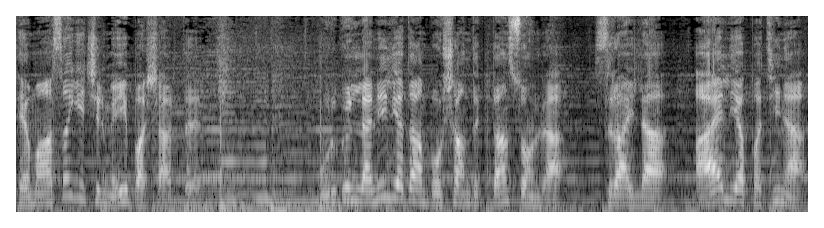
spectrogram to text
temasa geçirmeyi başardı. Urgulanilya'dan boşandıktan sonra sırayla Aelia Patina,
